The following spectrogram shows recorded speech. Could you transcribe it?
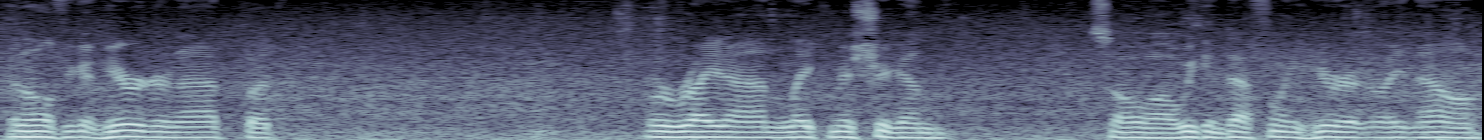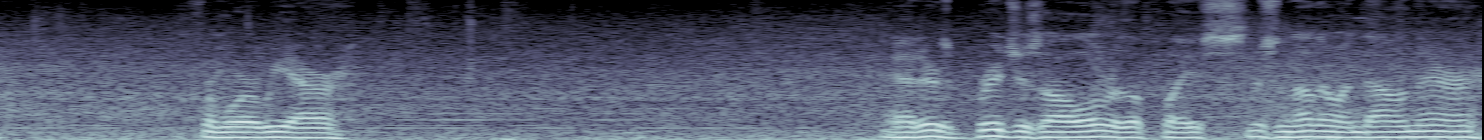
I don't know if you can hear it or not, but we're right on Lake Michigan, so uh, we can definitely hear it right now from where we are. Yeah, there's bridges all over the place. There's another one down there.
